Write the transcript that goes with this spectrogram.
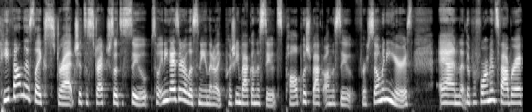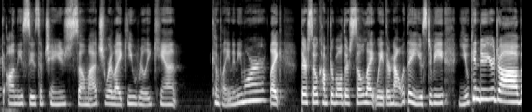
he found this like stretch it's a stretch so it's a suit so any guys that are listening that are like pushing back on the suits paul pushed back on the suit for so many years and the performance fabric on these suits have changed so much where like you really can't complain anymore like they're so comfortable. They're so lightweight. They're not what they used to be. You can do your job.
